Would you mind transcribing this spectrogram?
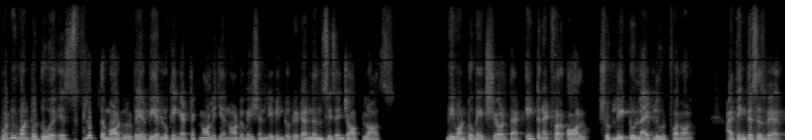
What we want to do is flip the model where we are looking at technology and automation leading to redundancies and job loss. We want to make sure that internet for all should lead to livelihood for all. I think this is where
